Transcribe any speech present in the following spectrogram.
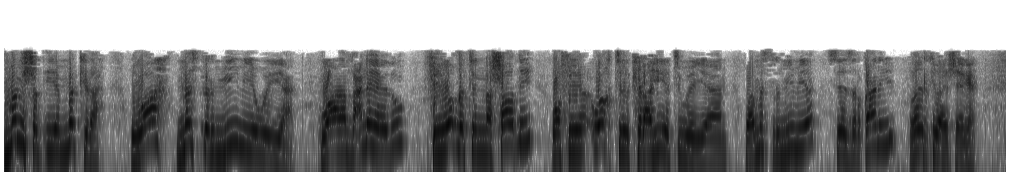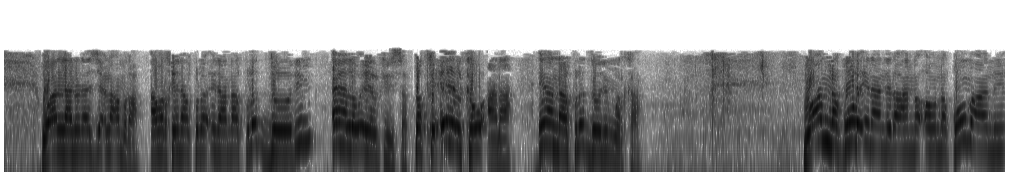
manshad iyo makrah waa masder miimiya weeyaan waana macnaheedu في وقت النشاط وفي وقت الكراهية ويان ومصر ميمية سيد زرقاني غير كبا الشيخين وأن لا ننازع الأمر أمر قينا إنا ناكل الدودين أهل وإهل كيسة تدك إهل كوعنا إنا ناكل الدودين مركا وأن نقول إنا نراهنا أو نقوم أن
